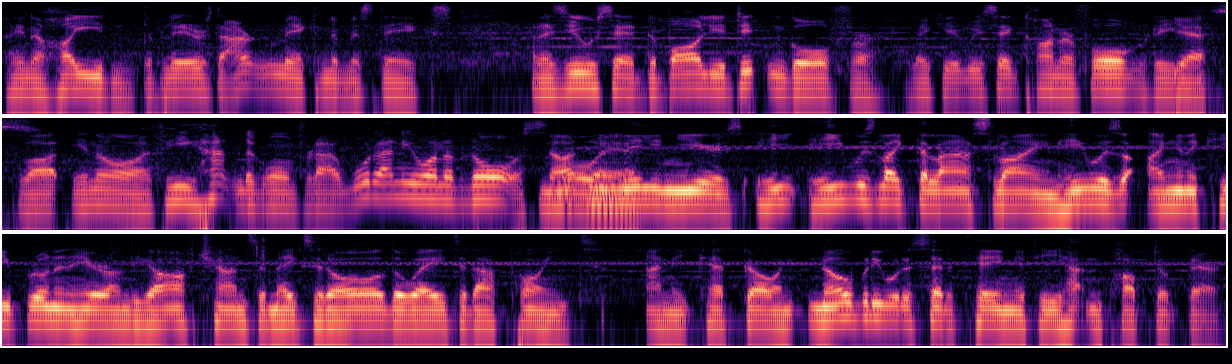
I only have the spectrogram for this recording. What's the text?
kind of hiding, the players that aren't making the mistakes. And as you said, the ball you didn't go for, like we said, Conor Fogarty. Yes. But you know, if he hadn't have gone for that, would anyone have noticed? Not no in a million years. He he was like the last line. He was I'm going to keep running here on the off chance it makes it all the way to that point, and he kept going. Nobody would have said a thing if he hadn't popped up there.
